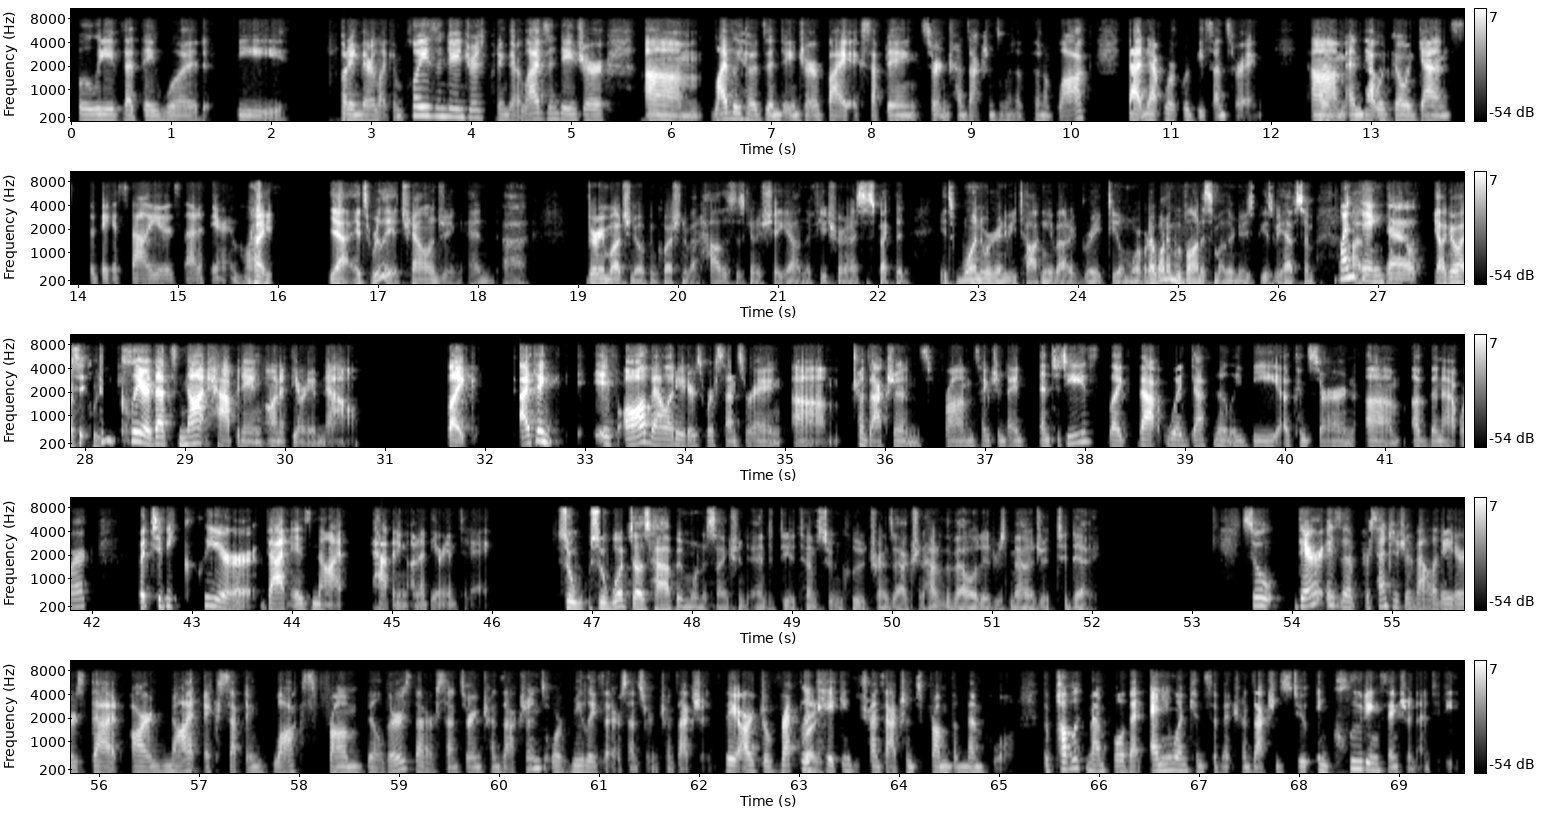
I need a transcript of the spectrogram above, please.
believe that they would be putting their like employees in danger, putting their lives in danger, um, livelihoods in danger by accepting certain transactions within a block, that network would be censoring. Um, right. And that would go against the biggest values that Ethereum holds. Right. Yeah, it's really a challenging and uh, very much an open question about how this is going to shake out in the future. And I suspect that it's one we're going to be talking about a great deal more. But I want to move on to some other news because we have some. One Uh, thing though, yeah, go ahead, to, be clear, that's not happening on Ethereum now. Like, I think if all validators were censoring um, transactions from sanctioned en- entities, like that would definitely be a concern um, of the network. But to be clear, that is not happening on Ethereum today. So, so what does happen when a sanctioned entity attempts to include a transaction? How do the validators manage it today? So there is a percentage of validators that are not accepting blocks from builders that are censoring transactions or relays that are censoring transactions. They are directly Right. taking the transactions from the mempool, the public mempool that anyone can submit transactions to, including sanctioned entities.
